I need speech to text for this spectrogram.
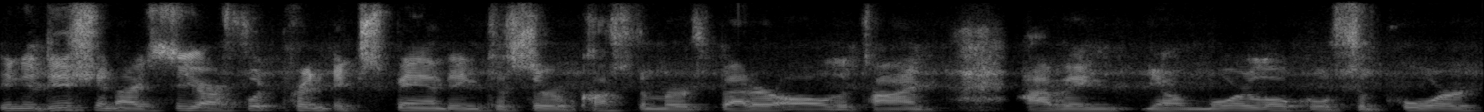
In addition i see our footprint expanding to serve customers better all the time having you know more local support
